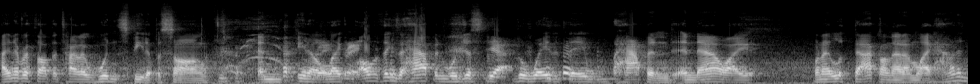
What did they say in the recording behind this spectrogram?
I never thought that Tyler wouldn't speed up a song and you know Right, like right. all the things that happened were just the, Yeah. the way that they happened and now I when I look back on that I'm like how did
